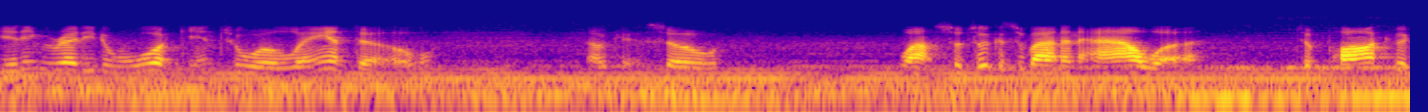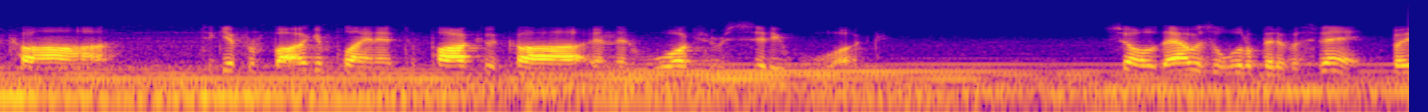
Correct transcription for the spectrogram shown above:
getting ready to walk into Orlando. Okay, so wow, so it took us about an hour to park the car, to get from Bargain Planet to park the car, and then walk through City Walk. So that was a little bit of a thing, but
